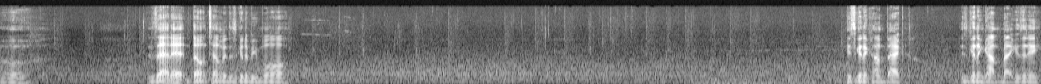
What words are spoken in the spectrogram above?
Oh. Is that it? Don't tell me there's to be more. He's gonna come back. He's gonna come back, isn't he?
